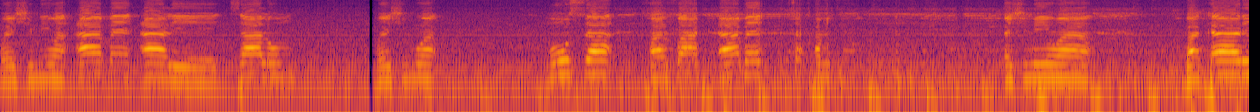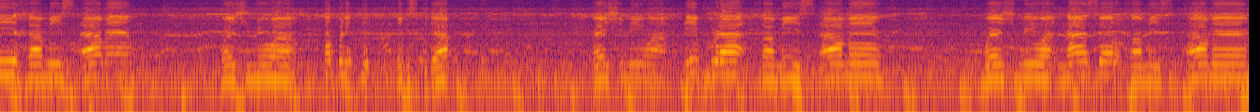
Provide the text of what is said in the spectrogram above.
Mheshimiwa Ame Ali Salum, Mheshimiwa Musa Khalfan Ame, Mheshimiwa Bakari Khamis Ame, Mheshimiwa Mheshimiwa Ibra Khamis Ame, Mheshimiwa Nasor Khamis Ame,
